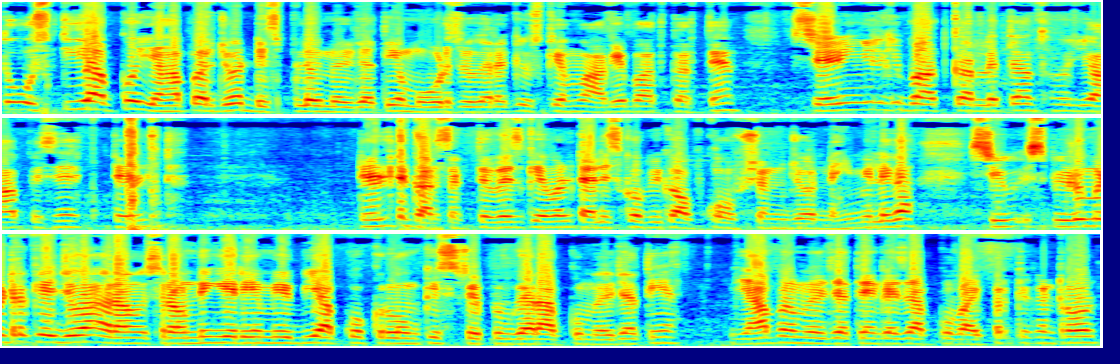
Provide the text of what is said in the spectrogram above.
तो उसकी आपको यहाँ पर जो है डिस्प्ले मिल जाती है मोड्स वगैरह की, उसकी हम आगे बात करते हैं। स्टेयरिंग व्हील की बात कर लेते हैं तो ये आप इसे टिल्ट टिल्ट कर सकते हो वैसे केवल टेलीस्कोपिक आपको ऑप्शन जो नहीं मिलेगा। स्पीडोमीटर के जो सराउंडिंग एरिया में भी आपको क्रोम की स्ट्रिप वगैरह आपको मिल जाती है। यहाँ पर मिल जाते हैं गैस आपको वाइपर के कंट्रोल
